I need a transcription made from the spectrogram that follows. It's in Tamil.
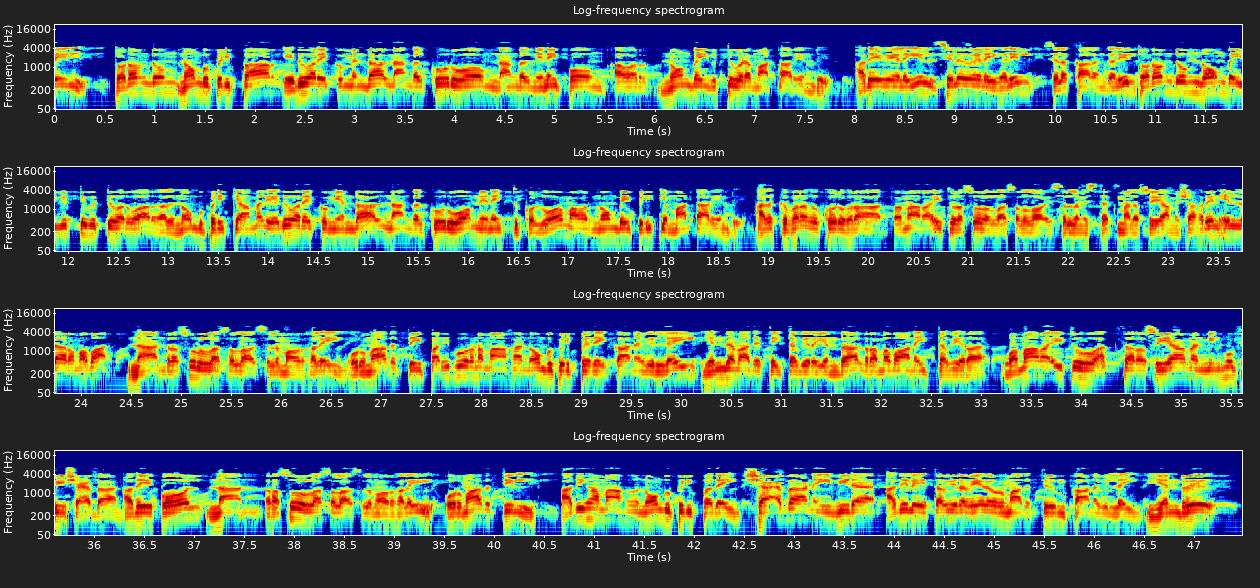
நாட்களில் தொடர்ந்தும் நோன்பு பிடிப்பார். எதுவரைக்கும் என்றால் நாங்கள் கூறுவோம் நாங்கள் நினைப்போம் அவர் நோன்பை விட்டுவிட மாட்டார் என்று. அதே வேளையில் சில வேளைகளில் சில காலங்களில் தொடர்ந்தும் நோன்பை விட்டு விட்டு வருவார்கள். நோன்பு பிடிக்காமல் எதுவரைக்கும் என்றால் நாங்கள் கூறுவோம் நினைத்துக் கொள்வோம் அவர் நோன்பை பிடிக்க மாட்டார் என்று. அதற்கு பிறகு கூறுகிறார் நான் ரசூலுல்லாஹ் ஸல்லல்லாஹு அலைஹி அவர்களை ஒரு மாதத்தை பரிபூர்ணமாக நோன்பு பிடிப்பதை காணவில்லை. எந்த மாதத்தை தவிர என்றால் ரமதானை தவிர. அதே போல் நான் ரசூல்லா அலைஹி அவர்களை ஒரு மாதத்தில் அதிகமாக நோன்பு பிடிப்பதை ஷஹபானை விட அதிலே தவிர வேறொரு மாதத்திலும் காணவில்லை என்று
